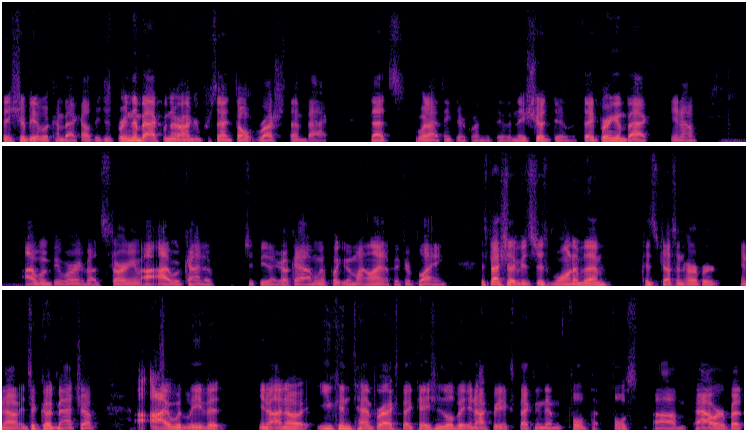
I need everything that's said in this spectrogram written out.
they should be able to come back healthy. Just bring them back when they're 100. percent Don't rush them back. That's what I think they're going to do, and they should do. If they bring them back, you know, I wouldn't be worried about starting him. I, I would kind of just be like, okay, I'm going to put you in my lineup if you're playing, especially if it's just one of them, because Justin Herbert, you know, it's a good matchup. I, I would leave it. You know, I know you can temper expectations a little bit. You're not going to be expecting them full full um, power, but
